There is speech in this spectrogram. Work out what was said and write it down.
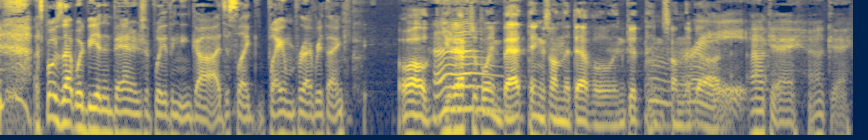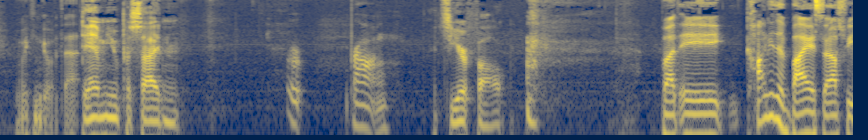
I suppose that would be an advantage of believing in God, just like blame him for everything. well, you'd have to blame bad things on the devil and good things on the God. Okay, okay, we can go with that. Damn you, Poseidon! Wrong. It's your fault. But a cognitive bias that also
